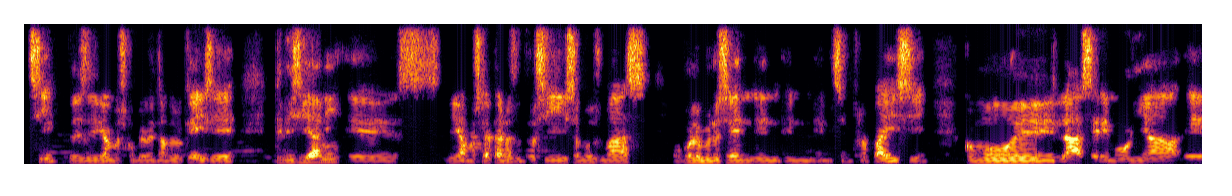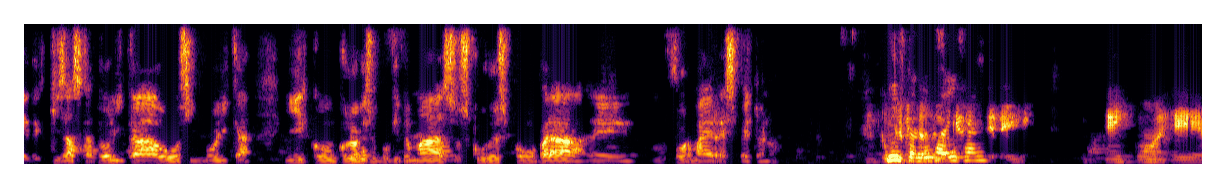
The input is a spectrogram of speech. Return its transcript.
sí, pues digamos, complementando lo que dice Cristiani, es, digamos que acá nosotros sí somos más, o por lo menos en, en, en, en el centro del país, sí, como de la ceremonia eh, de- quizás católica o simbólica y con colores un poquito más oscuros como para eh, forma de respeto, ¿no? Listo, nos avisan. eh, eh, eh,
